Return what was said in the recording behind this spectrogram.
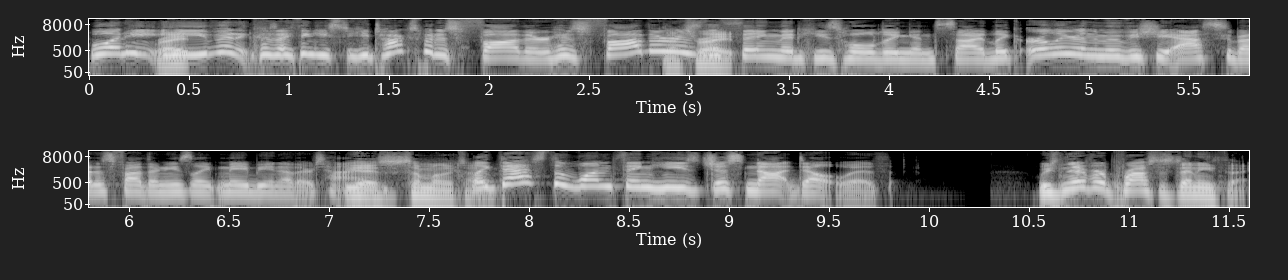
Well, and he, right? he even because I think he he talks about his father. His father That's is the thing that he's holding inside. Like earlier in the movie, she asks about his father, and he's like, maybe another time. Yeah, some other time. Like that's the one thing he's just not dealt with. He's never processed anything.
